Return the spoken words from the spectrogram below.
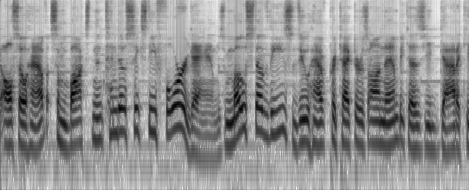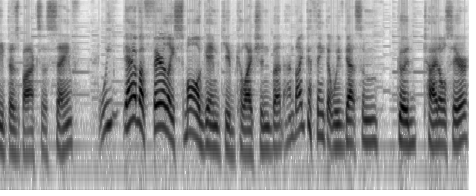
We also have some boxed Nintendo 64 games. Most of these do have protectors on them because you gotta keep those boxes safe. We have a fairly small GameCube collection, but I'd like to think that we've got some good titles here,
